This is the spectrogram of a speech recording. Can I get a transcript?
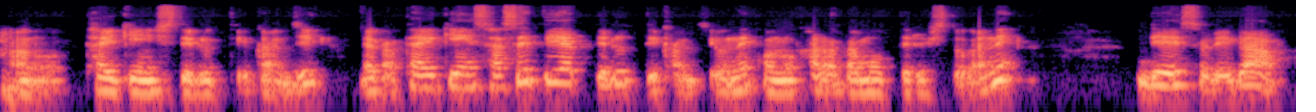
あの、体験してるっていう感じ。だから体験させてやってるって感じよね。この体持ってる人がね。で、それが、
